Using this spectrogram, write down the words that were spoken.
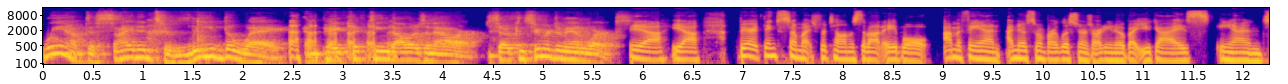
"We have decided to lead the way and pay fifteen dollars an hour." So consumer demand works. Yeah, yeah. Barrett, thanks so much for telling us about Able. I'm a fan. I know some of our listeners already know about you guys. And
